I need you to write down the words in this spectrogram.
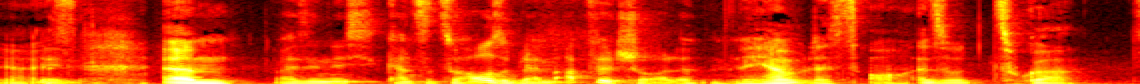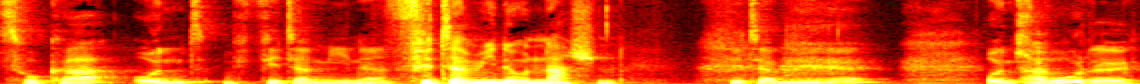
ja Nee, ist, ähm, weiß ich nicht. Kannst du zu Hause bleiben? Apfelschorle. naja, das ist auch, also Zucker. Zucker und Vitamine. Vitamine und Naschen. Vitamine und Ähm, Sprudel.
